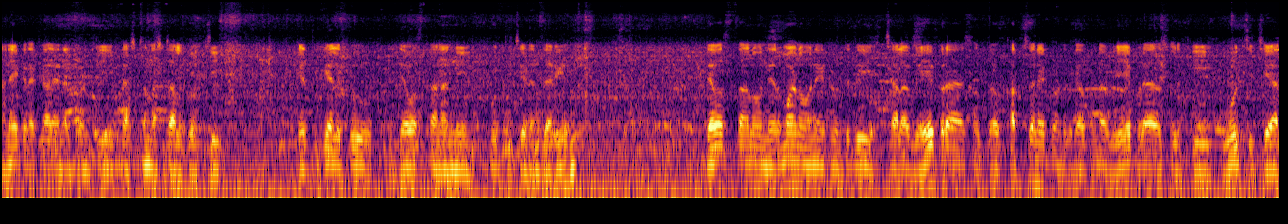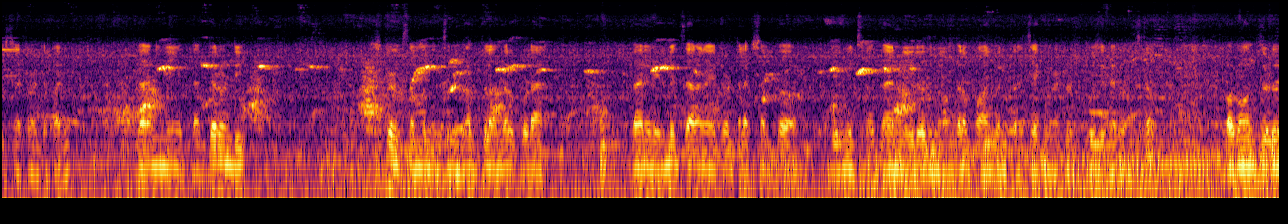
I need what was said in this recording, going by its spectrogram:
అనేక రకాలైనటువంటి కష్ట నష్టాలకు వచ్చి ఎట్టుకేలకు దేవస్థానాన్ని పూర్తి చేయడం జరిగింది. దేవస్థానం నిర్మాణం అనేటువంటిది చాలా వ్యయ ప్రయాసంతో ఖర్చు అనేటువంటిది కాకుండా వ్యయ ప్రయాసాలకి ఓర్చి చేయాల్సినటువంటి పని. దాన్ని దగ్గరుండి కృష్ణుడికి సంబంధించిన భక్తులందరూ కూడా దాన్ని నిర్మించాలనేటువంటి లక్ష్యంతో నిర్మించిన దాన్ని ఈరోజు మేమందరం అందరం పాల్గొని ప్రత్యేకమైనటువంటి పూజ నిర్వహించడం భగవంతుడు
